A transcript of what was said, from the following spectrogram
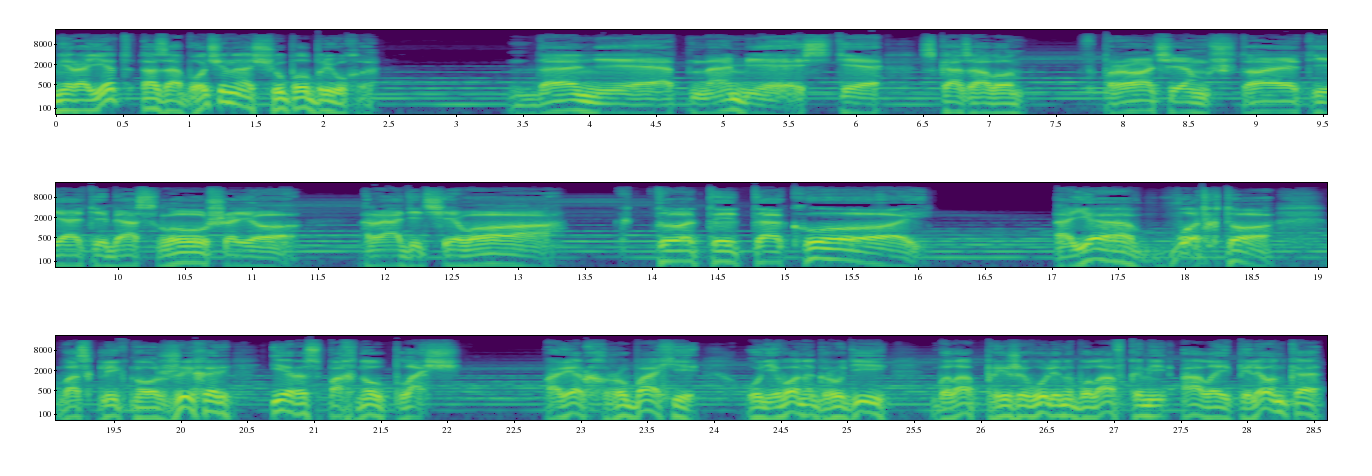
Мироед озабоченно ощупал брюхо «Да нет, на месте», — сказал он «Впрочем, что это я тебя слушаю? Ради чего? Кто ты такой?» «А я вот кто!» — воскликнул Жихарь и распахнул плащ. Поверх рубахи у него на груди была приживулена булавками алая пеленка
